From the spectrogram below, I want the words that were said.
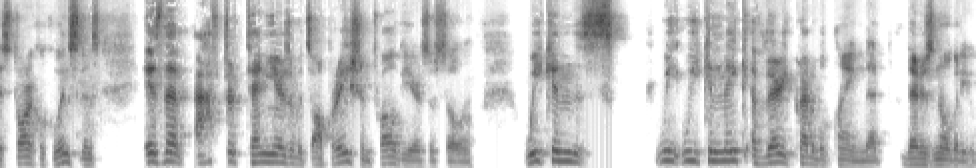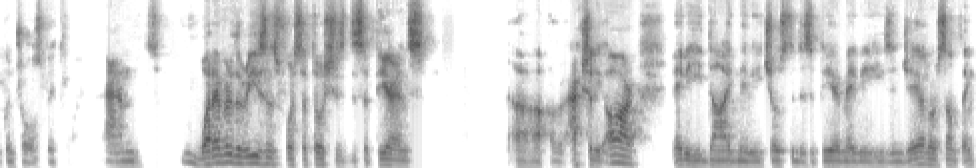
historical coincidence is that after 10 years of its operation 12 years or so we can we, we can make a very credible claim that there is nobody who controls bitcoin. And whatever the reasons for satoshi's disappearance uh, actually are maybe he died maybe he chose to disappear maybe he's in jail or something.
